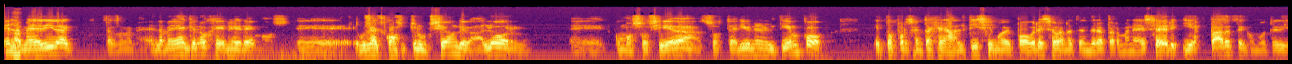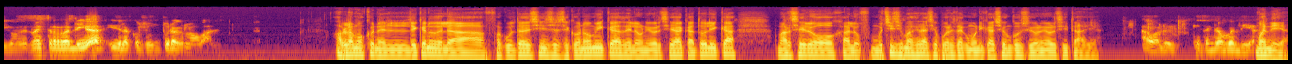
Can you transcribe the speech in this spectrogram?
En la ah. medida, en la medida que no generemos eh, una construcción de valor eh, como sociedad sostenible en el tiempo, estos porcentajes altísimos de pobreza van a tender a permanecer y es parte, como te digo, de nuestra realidad y de la coyuntura global. Hablamos con el decano de la Facultad de Ciencias Económicas de la Universidad Católica, Marcelo Jaluf. Muchísimas gracias por esta comunicación con Ciudad Universitaria. Ah, Luis, que tengas buen día. Buen día.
